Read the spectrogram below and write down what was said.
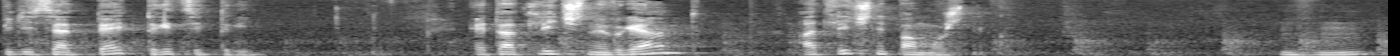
5533. Это отличный вариант, отличный помощник. Угу.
